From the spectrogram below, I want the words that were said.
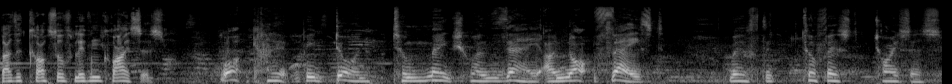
by the cost of living crisis. What can it be done to make sure they are not faced with the toughest choices?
